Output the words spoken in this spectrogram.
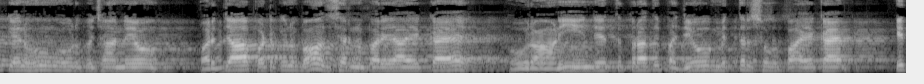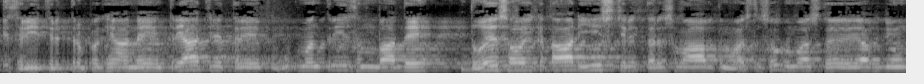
ਕਿਨਹੂ ਊੜ ਪਛਾਨਿਓ ਪਰਜਾ ਪਟਕਨ ਬਾਂਧ ਸਿਰਨ ਪਰ ਆਏ ਕੈ ਹੋ ਰਾਣੀ ਨਿਤ ਪ੍ਰਤ ਭਜਿਓ, ਮਿੱਤਰ ਸੁਖ ਪਾਏ ਕੈ। ਇਤ ਸ੍ਰੀ ਚਰਿਤ੍ਰ ਪਖਿਆਨੇ, ਤ੍ਰਿਆ ਚਰਿਤਰੇ ਭੂਪ ਮੰਤਰੀ ਸੰਵਾਦੇ। 241 ਚਰਿਤ੍ਰ ਸਮਾਪਤ, ਮਸਤ ਸੁਭ ਮਸਤ ਅਪਜੂ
